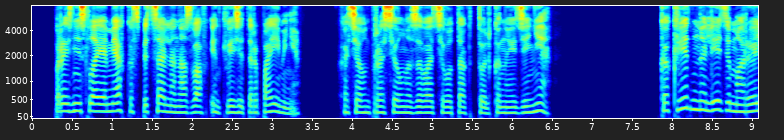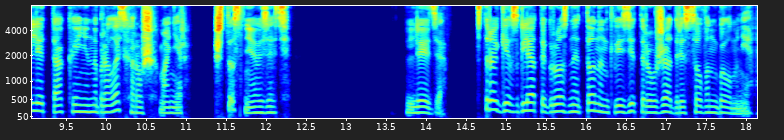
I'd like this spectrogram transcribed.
— произнесла я мягко, специально назвав инквизитора по имени, хотя он просил называть его так только наедине. Как видно, леди Морелли так и не набралась хороших манер. Что с нее взять? «Леди». Строгий взгляд и грозный тон инквизитора уже адресован был мне.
